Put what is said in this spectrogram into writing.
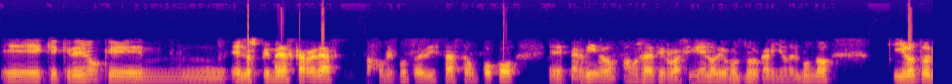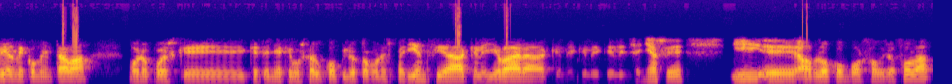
eh, que creo que mm, en las primeras carreras, bajo mi punto de vista, está un poco eh, perdido, vamos a decirlo así, ¿eh? lo digo con todo el cariño del mundo. Y el otro día él me comentaba, bueno, pues que, que tenía que buscar un copiloto con experiencia, que le llevara, que le, que le, que le enseñase, y eh, habló con Borja Odriozola,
